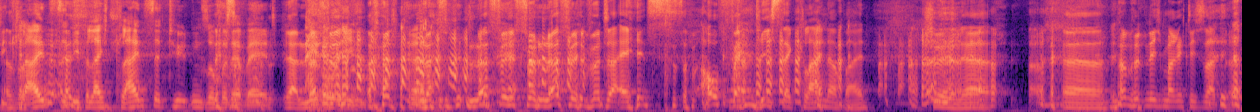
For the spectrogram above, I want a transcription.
die also, kleinste, die vielleicht kleinste Tütensuppe der Welt. Ja, Löffel, Löffel, Löffel für Löffel wird da AIDS. So aufwendigste Kleinarbeit. Schön, ja. Äh, man wird nicht mal richtig satt. Ja.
